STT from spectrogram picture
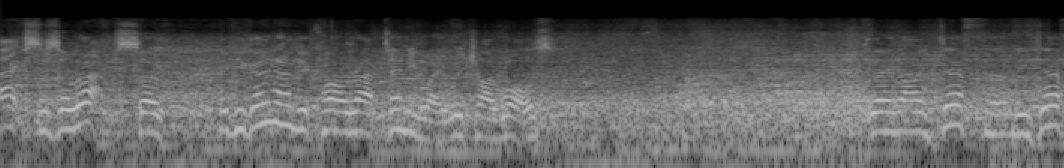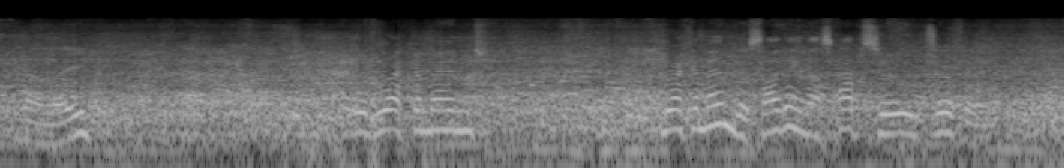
acts as a wrap. So if you're going to have your car wrapped anyway, which I was, then I definitely, definitely would recommend recommend this. I think that's absolutely terrific.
